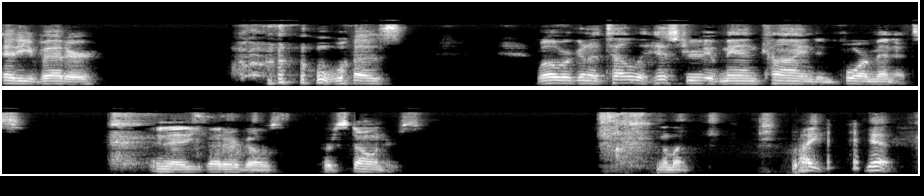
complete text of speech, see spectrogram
Eddie Vedder was, well, we're going to tell the history of mankind in four minutes. And Eddie Vedder goes, for stoners. And I'm like, right, yeah.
